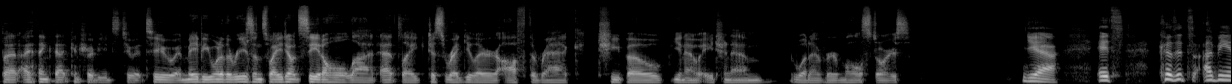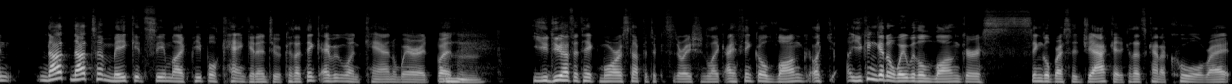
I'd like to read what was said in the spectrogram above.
but I think that contributes to it too, and maybe one of the reasons why you don't see it a whole lot at like just regular off the rack cheapo you know H and M whatever mall stores. Yeah, it's because it's. I mean, not not to make it seem like people can't get into it because I think everyone can wear it, but Mhm. You do have to take more stuff into consideration. Like I think a longer, like you can get away with a longer single-breasted jacket because that's kind of cool, right?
